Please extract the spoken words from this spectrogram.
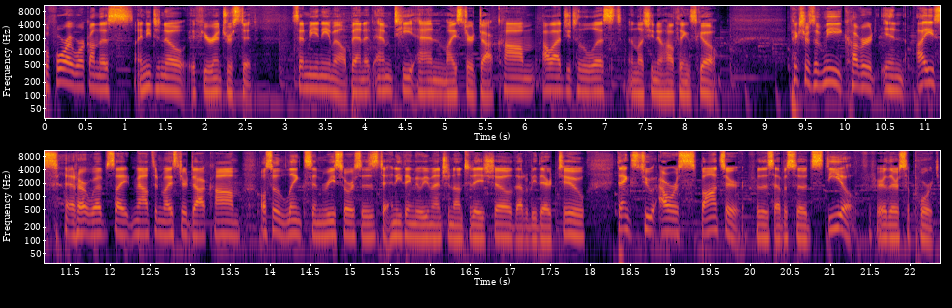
Before I work on this, I need to know if you're interested. Send me an email, ben at mtnmeister.com. I'll add you to the list and let you know how things go. Pictures of me covered in ice at our website, mountainmeister.com. Also, links and resources to anything that we mentioned on today's show. That'll be there too. Thanks to our sponsor for this episode, Stio, for their support.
